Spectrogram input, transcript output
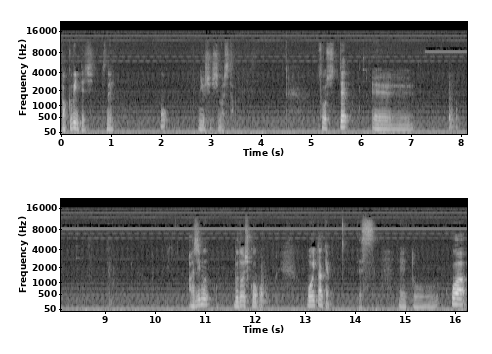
バックヴィンテージですね。を入手しました。そして、えー、アジムブドウ酒工房。大分県です。えっ、ー、とここは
